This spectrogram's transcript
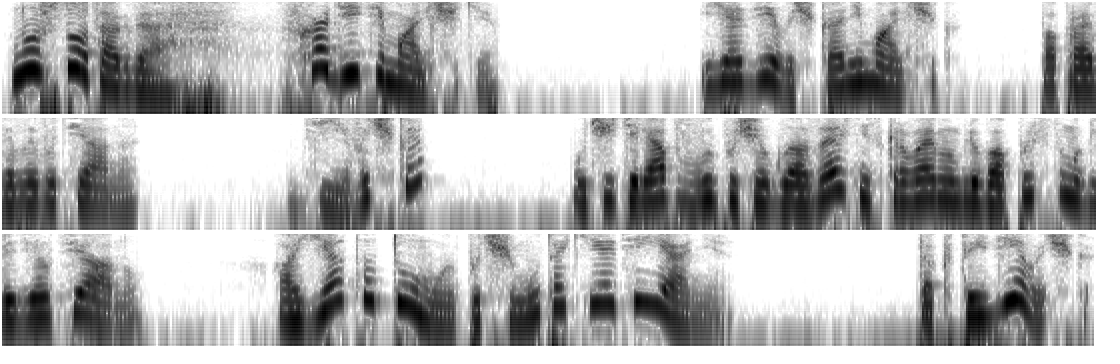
— Ну что тогда? Входите, мальчики. — Я девочка, а не мальчик, — поправила его Тиана. — Девочка? Учитель Ап выпучил глаза и с нескрываемым любопытством оглядел Тиану. — А я-то думаю, почему такие одеяния? — Так ты девочка.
